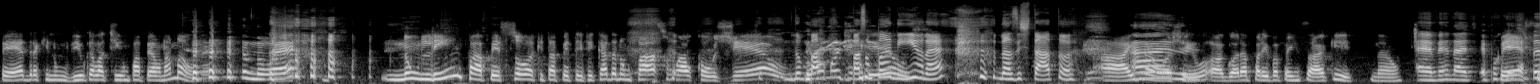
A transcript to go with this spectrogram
pedra que não viu que ela tinha um papel na mão, né? não é? não limpa a pessoa que tá petrificada, não passa um álcool gel. Não pa- de passa um Deus. paninho, né, nas estátuas. Ai, não, Ai, achei. gente. Agora parei pra pensar aqui. Não. É verdade. É porque, tipo Péssima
